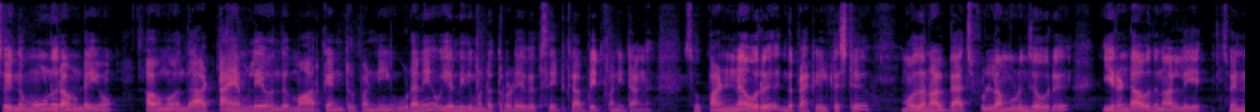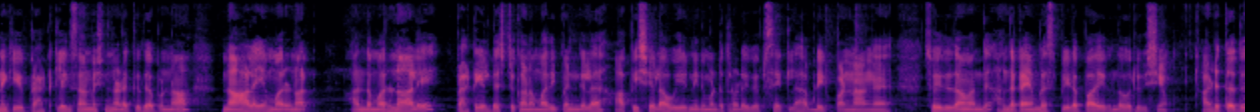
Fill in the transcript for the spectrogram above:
ஸோ இந்த மூணு ரவுண்டையும் அவங்க வந்து அட் டைம்லேயே வந்து மார்க் என்ட்ரு பண்ணி உடனே உயர்நீதிமன்றத்தினுடைய வெப்சைட்டுக்கு அப்டேட் பண்ணிட்டாங்க. ஸோ பண்ண ஒரு இந்த ப்ராக்டிக்கல் டெஸ்ட்டு முத நாள் பேட்ச் ஃபுல்லாக முடிஞ்ச ஒரு இரண்டாவது நாள்லேயே ஸோ இன்றைக்கி ப்ராக்டிக்கல் எக்ஸாமினேஷன் நடக்குது அப்படின்னா நாளைய மறுநாள். அந்த மறுநாளே ப்ராக்டிக்கல் டெஸ்ட்டுக்கான மதிப்பெண்களை அஃபிஷியலாக உயர்நீதிமன்றத்தினுடைய வெப்சைட்டில் அப்டேட் பண்ணாங்க. ஸோ இதுதான் வந்து அந்த டைமில் ஸ்பீடப்பாக இருந்த ஒரு விஷயம். அடுத்தது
